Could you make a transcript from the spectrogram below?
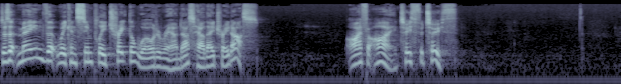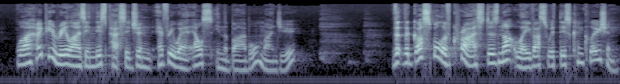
does it mean that we can simply treat the world around us how they treat us? Eye for eye, tooth for tooth. Well, I hope you realize in this passage and everywhere else in the Bible, mind you, that the gospel of Christ does not leave us with this conclusion.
